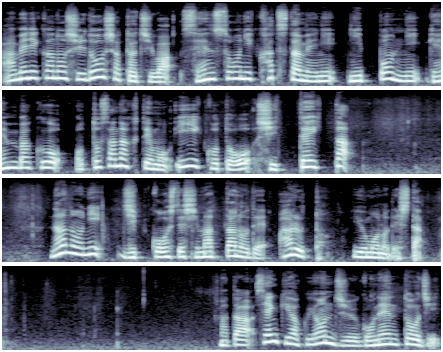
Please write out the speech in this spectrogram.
アメリカの指導者たちは戦争に勝つために日本に原爆を落とさなくてもいいことを知っていたなのに実行してしまったのであるというものでしたまた1945年当時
